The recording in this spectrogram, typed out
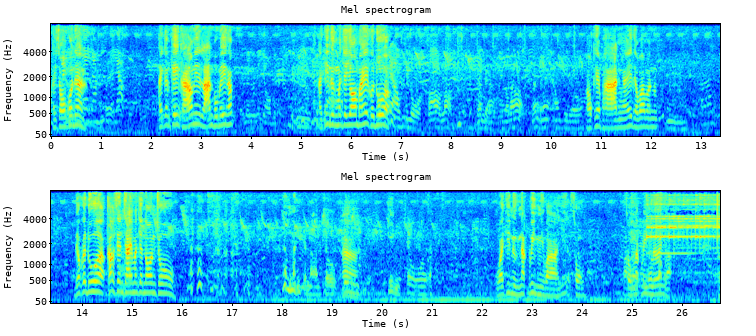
ไอ้สองคนเนี่ย ไอ้กางเกงขาวนี่หลานผมเองครับ ไอ้ที่หนึ่งมันจะยอมไหมคอยดูอะไม่เอากิโลเขาเอารอบนั่นแหละรอบเอาแค่ผ่านไง แต่ว่ามัน เดี๋ยวคอยดูอะเข้าเส้นชัยมันจะนอนโชว์มันก็นอนโชว์อ่ากิ้งโชว์เลยไว้ที่หนึ่งนักวิ่งนี่ว่าเหี้ยส่งส่งนักวิ่งเลยเอ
